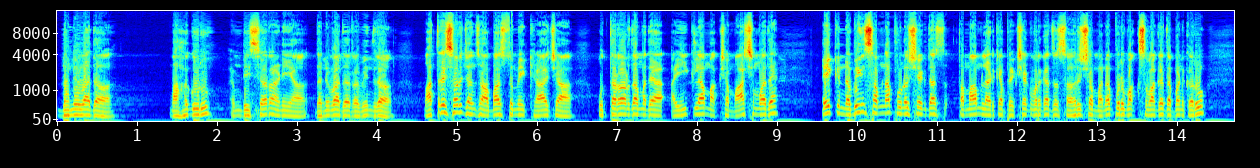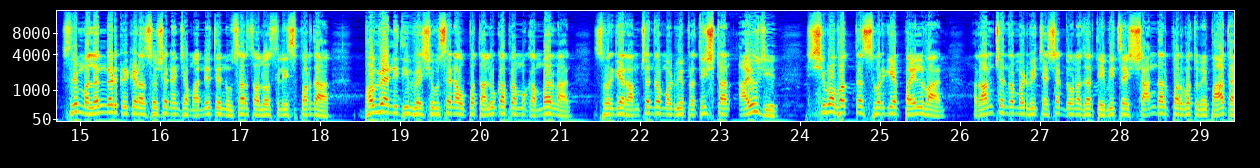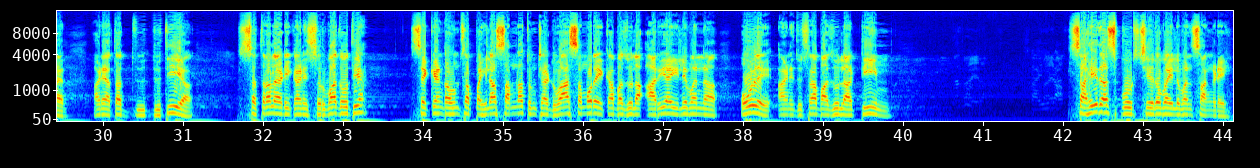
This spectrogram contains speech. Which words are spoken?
धन्यवाद Mahaguru M D sir आणि धन्यवाद रवींद्र. म्हात्रे सर ज्यांचा आवाज तुम्ही खेळाच्या उत्तरार्धामध्ये ऐकला मागच्या मार्चमध्ये एक नवीन सामना पुनश्च एकदा तमाम लाडक्या प्रेक्षक वर्गाचं सहर्ष मनपूर्वक स्वागत आपण करू. श्री मलंगड क्रिकेट असोसिएशन यांच्या मान्यतेनुसार चालू असलेली स्पर्धा भव्य आणि दिव्य शिवसेना उपतालुका प्रमुख अंबरनाथ स्वर्गीय रामचंद्र मडवी प्रतिष्ठान आयोजित शिवभक्त स्वर्गीय पैलवान रामचंद्र मडवी चषक दोन हजार तेवीसचे शानदार पर्व तुम्ही पाहत आहेत आणि आता द्वि- द्वितीय सतराला या ठिकाणी सुरुवात होती सेकंड राऊंडचा पहिला सामना तुमच्या डोळ्यासमोर एका बाजूला आर्या इलेव्हन ओळे आणि दुसऱ्या बाजूला team. Sahira sports Sheroba eleven Sangde.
